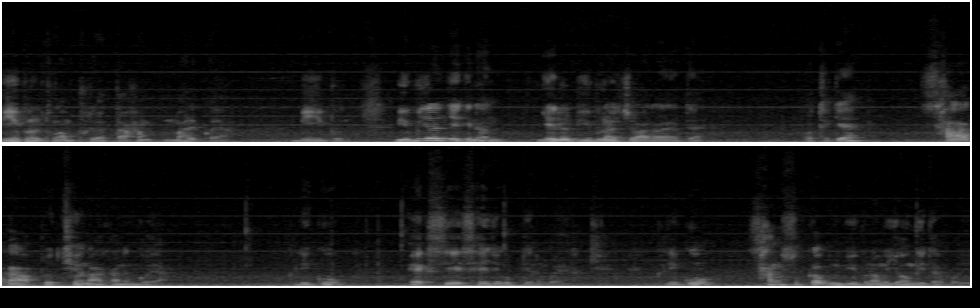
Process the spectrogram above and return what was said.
미분을 통한 풀이었다? 한 번 할 거야. 미분. 미분이라는 얘기는 얘를 미분할 줄 알아야 돼 어떻게? 4가 앞으로 튀어나가는 거야. 그리고 x의 세제곱 되는 거야 이렇게. 그리고 상수값은 미분하면 0이 돼버려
